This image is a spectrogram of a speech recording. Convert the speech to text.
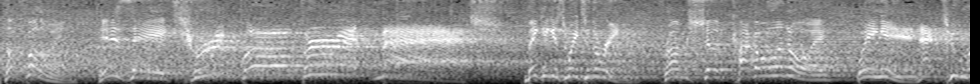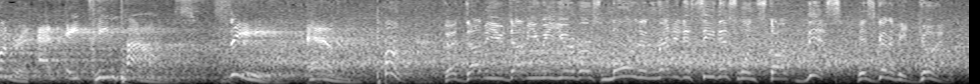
The following is a triple threat match. Making his way to the ring from Chicago, Illinois, weighing in at 218 pounds, CM Punk. The WWE Universe more than ready to see this one start. This is going to be good.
